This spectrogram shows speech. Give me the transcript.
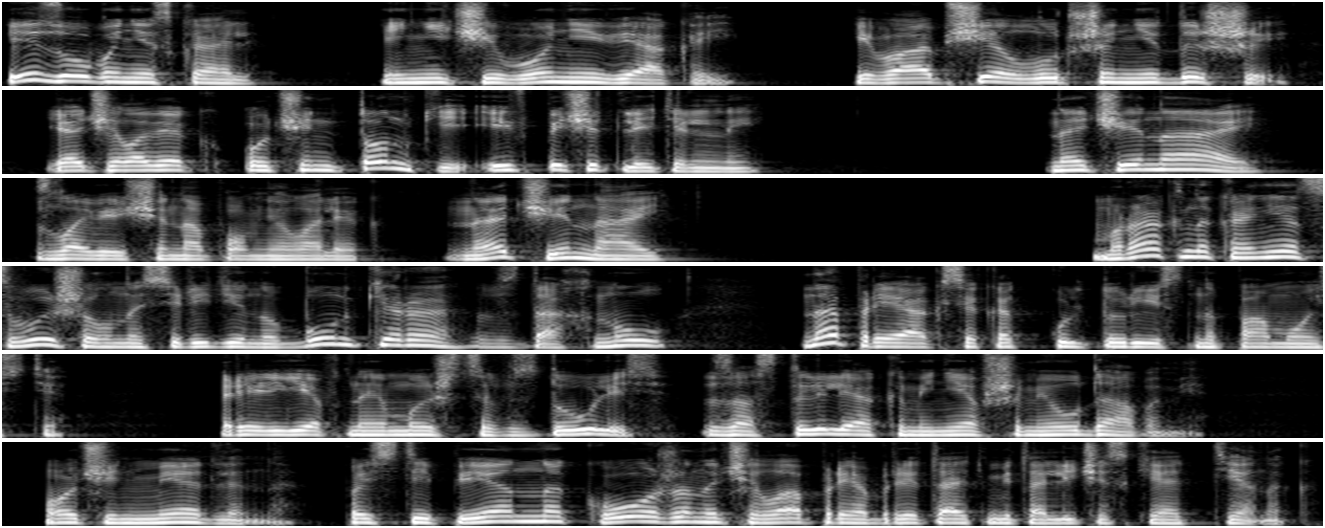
и зубы не скаль, и ничего не вякай. И вообще лучше не дыши. Я человек очень тонкий и впечатлительный". "Начинай", зловеще напомнил Олег. "Начинай". Мрак наконец вышел на середину бункера, вздохнул Напрягся, как культурист на помосте. Рельефные мышцы вздулись, застыли окаменевшими удавами. Очень медленно, постепенно кожа начала приобретать металлический оттенок.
